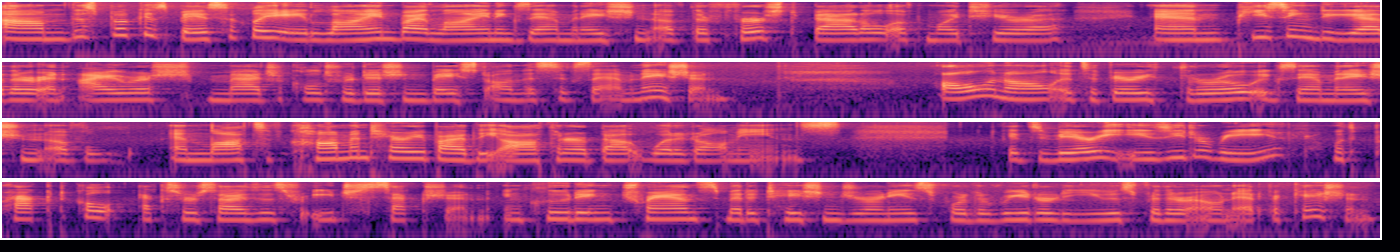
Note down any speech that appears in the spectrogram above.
Um, this book is basically a line by line examination of the first battle of Moytura and piecing together an Irish magical tradition based on this examination. All in all, it's a very thorough examination of and lots of commentary by the author about what it all means. It's very easy to read with practical exercises for each section, including trance meditation journeys for the reader to use for their own edification.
